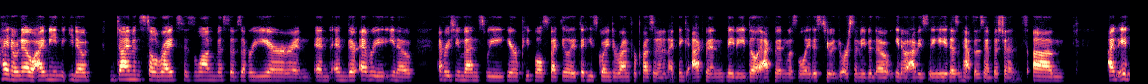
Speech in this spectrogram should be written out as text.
I don't know. I mean you know Dimon still writes his long missives every year and and and there every you know every few months we hear people speculate that he's going to run for president. And i think ackman maybe bill ackman was the latest to endorse him even though you know obviously he doesn't have those ambitions. Um I mean,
